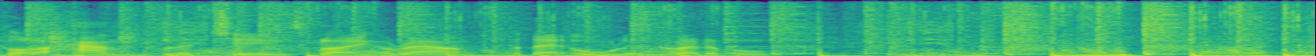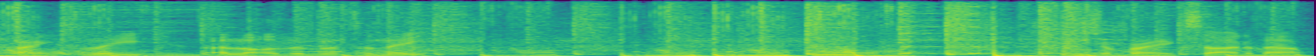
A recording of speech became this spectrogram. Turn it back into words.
got a handful of tunes floating around, but they're all incredible. Thankfully, a lot of them are for me I'm very excited about.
